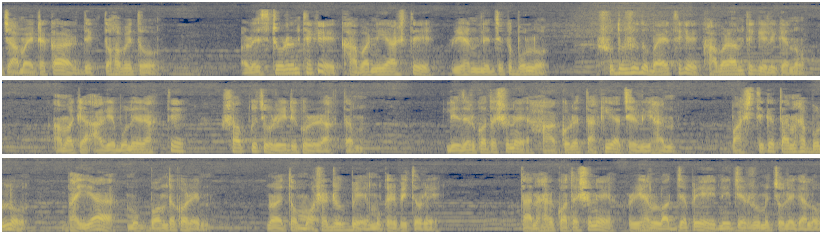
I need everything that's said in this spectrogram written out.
জামাইটা কার? দেখতে হবে তো। রেস্টুরেন্ট থেকে খাবার নিয়ে আসতে রিহান লিজাকে বলল, শুধু শুধু বাইরে থেকে খাবার আনতে গেলে কেন? আমাকে আগে বলে রাখতে সবকিছু রেডি করে রাখতাম। লিজার কথা শুনে হা করে তাকিয়ে আছে রিহান। পাশ থেকে তানহা বলল, ভাইয়া, মুখ বন্ধ করেন, নয়তো মশা ঢুকবে মুখের ভিতরে। তানহার কথা শুনে রিহান লজ্জা পেয়ে নিজের রুমে চলে গেল।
